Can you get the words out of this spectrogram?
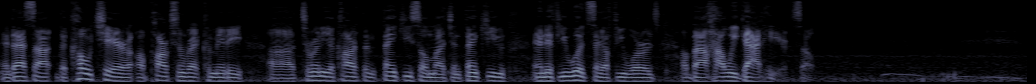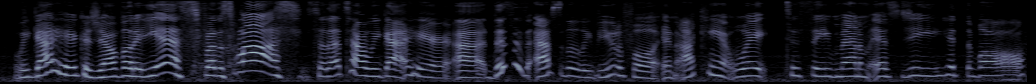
And that's the co-chair of Parks and Rec Committee, uh, Tarenia Carthan. Thank you so much. And thank you. And if you would say a few words about how we got here. So. We got here because y'all voted yes for the SPLOST. So that's how we got here. Uh, this is absolutely beautiful, and I can't wait to see Madam SG hit the ball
